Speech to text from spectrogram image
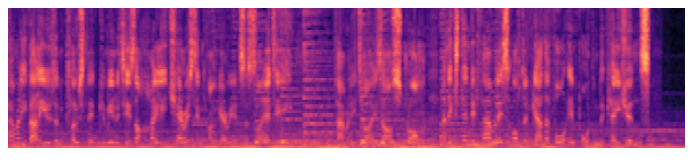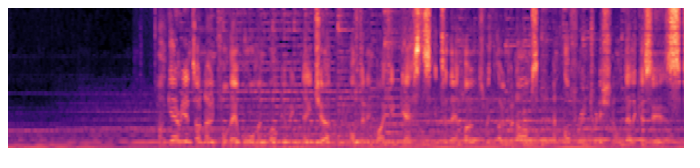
Family values and close-knit communities are highly cherished in Hungarian society. Family ties are strong and extended families often gather for important occasions. Hungarians are known for their warm and welcoming nature, often inviting guests into their homes with open arms and offering traditional delicacies.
